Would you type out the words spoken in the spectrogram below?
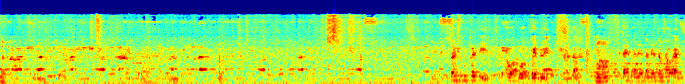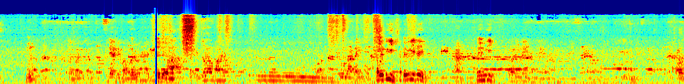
Dah. Tadi bukan ni. Awak bawa van ni. Randa. Ha. Kita tak ada tak ada tahu kan? Mana? Dia ada baru. Ada, ada. Ha, itu yang pergi? Yang pergi tadi? Siapa yang pergi? Tahu.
